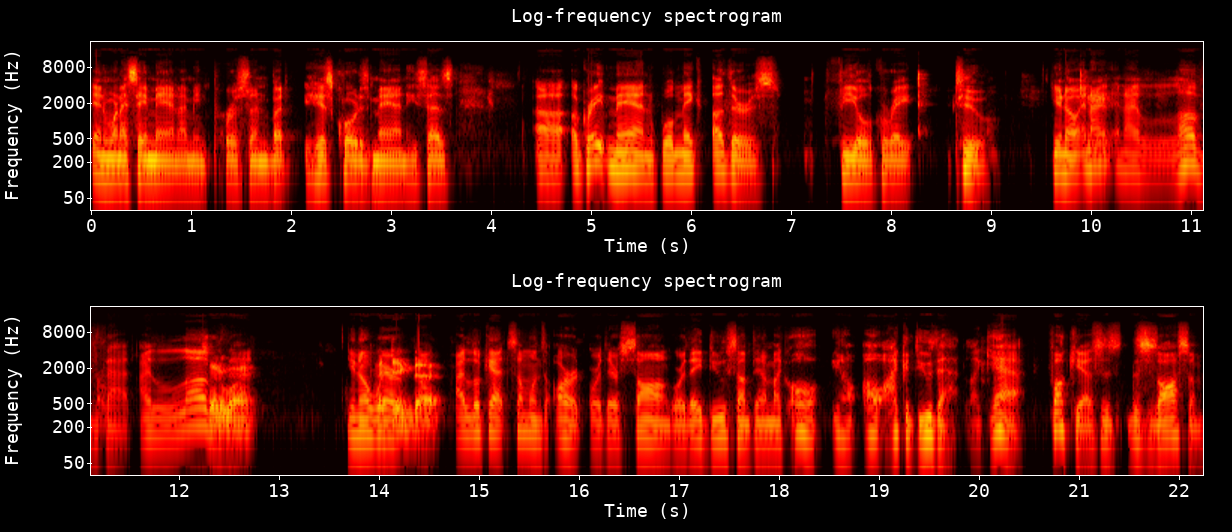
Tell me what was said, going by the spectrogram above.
and when I say man, I mean person, but his quote is man. He says, uh, "A great man will make others feel great too." You know, and I and I love that. I love so do that. I. You know, where I, I look at someone's art or their song or they do something, I'm like, oh, you know, oh, I could do that. Like, yeah, fuck yeah, this is this is awesome.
